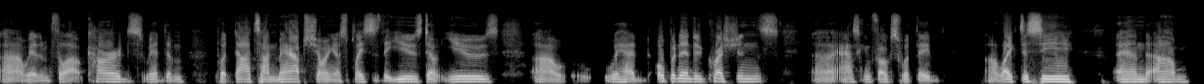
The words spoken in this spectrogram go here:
Uh, we had them fill out cards. We had them put dots on maps showing us places they use, don't use. Uh, we had open-ended questions uh, asking folks what they'd uh, like to see, and um,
